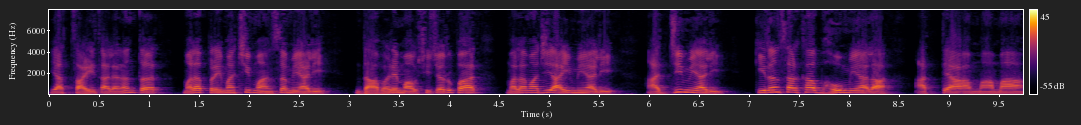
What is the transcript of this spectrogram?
या चाळीत आल्यानंतर मला प्रेमाची माणसं मिळाली. दाभडे मावशीच्या रूपात मला माझी आई मिळाली. आजी मिळाली. किरणसारखा भाऊ मिळाला. आत्या मामा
